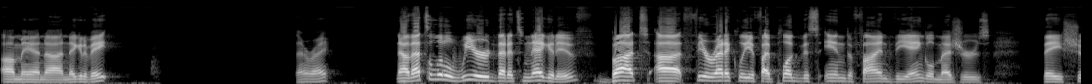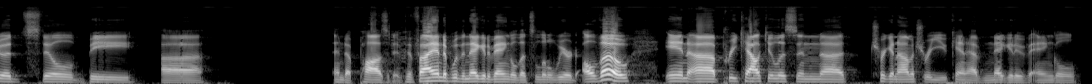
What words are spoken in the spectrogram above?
Oh, man, uh, negative 8. Is that right? Now, that's a little weird that it's negative, but uh, theoretically, if I plug this in to find the angle measures, they should still be uh, end up positive. If I end up with a negative angle, that's a little weird. Although, in uh, pre-calculus and uh, trigonometry, you can't have negative angle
